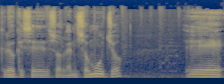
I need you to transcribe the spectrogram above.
creo que se desorganizó mucho. Eh,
